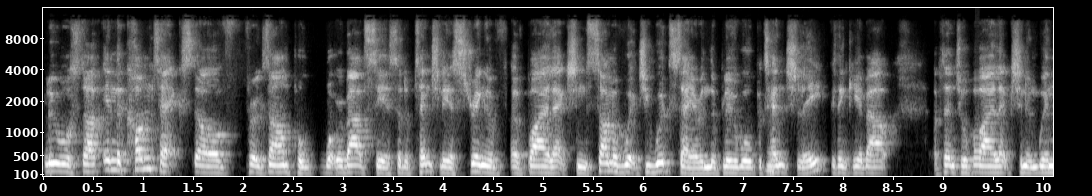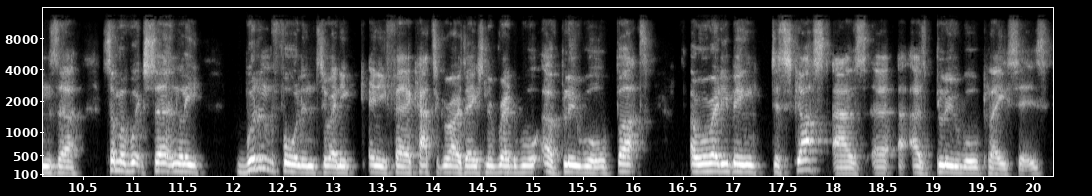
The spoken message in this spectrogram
blue wall stuff in the context of, for example, what we're about to see is sort of potentially a string of, of by elections, some of which you would say are in the blue wall potentially. If you're thinking about a potential by election in Windsor, some of which certainly wouldn't fall into any any fair categorization of red wall of blue wall, but are already being discussed as uh, as blue wall places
